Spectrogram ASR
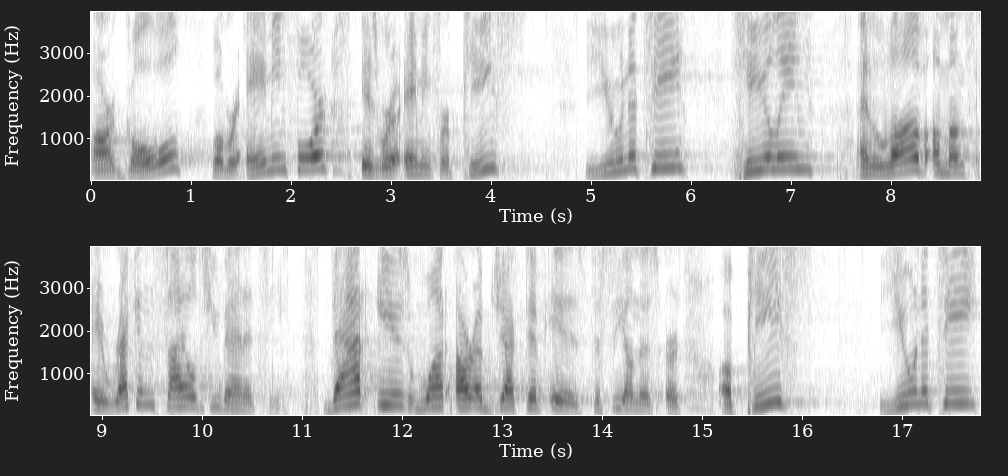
Our goal, what we're aiming for, is we're aiming for peace, unity, healing, and love amongst a reconciled humanity. That is what our objective is to see on this earth a peace, unity,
